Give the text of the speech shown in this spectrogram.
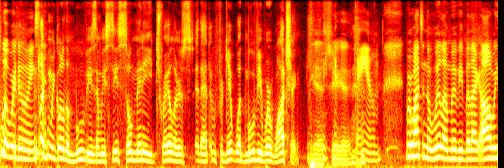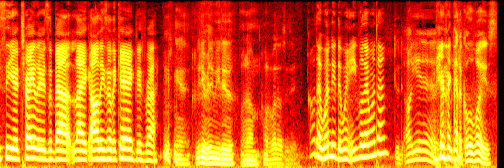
like what we're doing. It's like when we go to the movies and we see so many trailers that we forget what movie we're watching. yeah it's true yeah Damn. We're watching the Willow movie, but like all we see are trailers about like all these other characters, bro. yeah we do really we do. But um what, what else is it? Oh, that one dude that went evil that one time? Dude, oh yeah, he got a cool voice.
